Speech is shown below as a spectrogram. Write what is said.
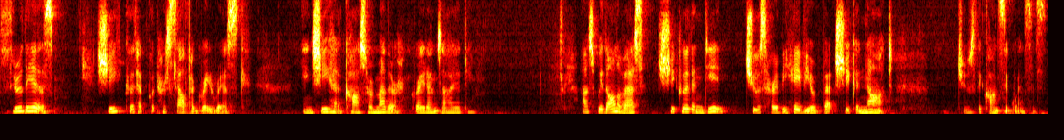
Through this, she could have put herself at great risk, and she had caused her mother great anxiety. As with all of us, she could indeed choose her behavior, but she could not choose the consequences.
